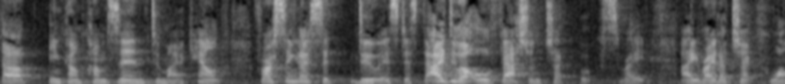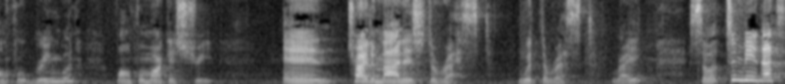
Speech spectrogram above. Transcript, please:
that income comes into my account, First thing I do is just, I do an old fashioned checkbooks, right? I write a check, one for Greenwood, one for Market Street, and try to manage the rest with the rest, right? So to me, that's,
